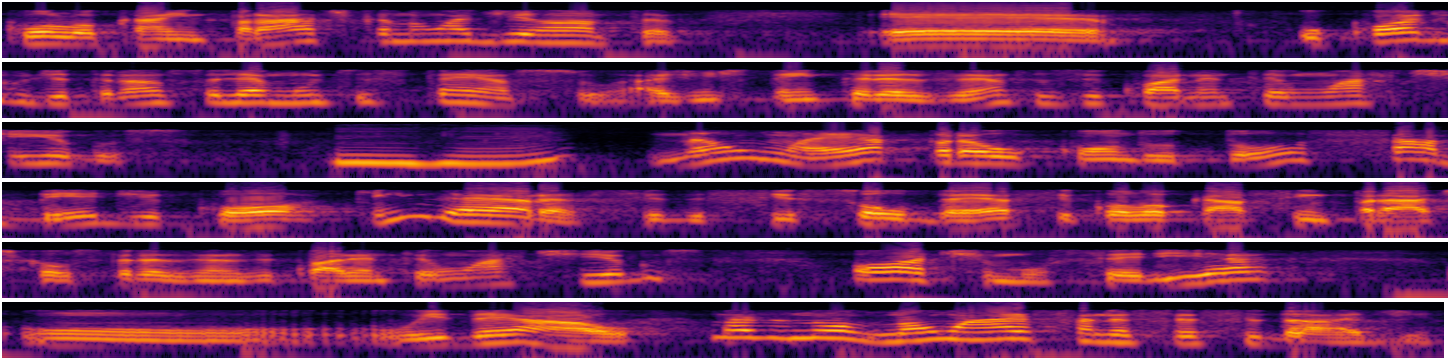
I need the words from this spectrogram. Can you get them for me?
colocar em prática, não adianta. É, o Código de Trânsito ele é muito extenso. A gente tem 341 artigos. Uhum. Não é para o condutor saber de cor. Quem dera, se, se soubesse e colocasse em prática os 341 artigos, ótimo, seria um, o ideal. Mas não, não há essa necessidade.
